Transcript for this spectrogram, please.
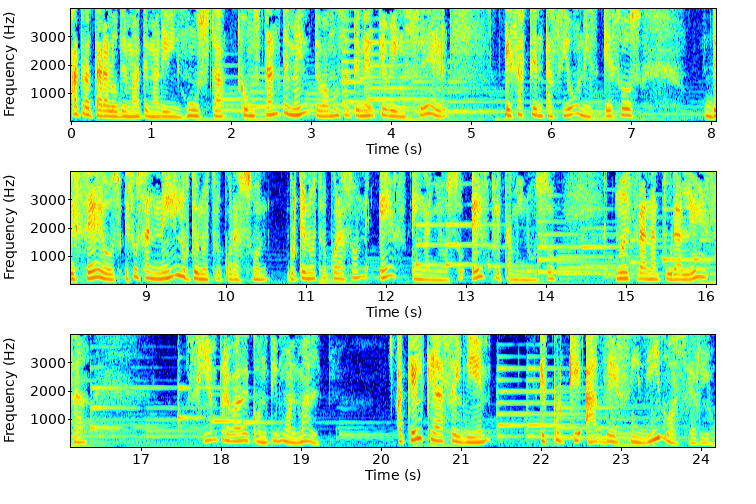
a tratar a los demás de manera injusta. Constantemente vamos a tener que vencer esas tentaciones, esos deseos, esos anhelos de nuestro corazón, porque nuestro corazón es engañoso, es pecaminoso. Nuestra naturaleza siempre va de continuo al mal. Aquel que hace el bien es porque ha decidido hacerlo.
